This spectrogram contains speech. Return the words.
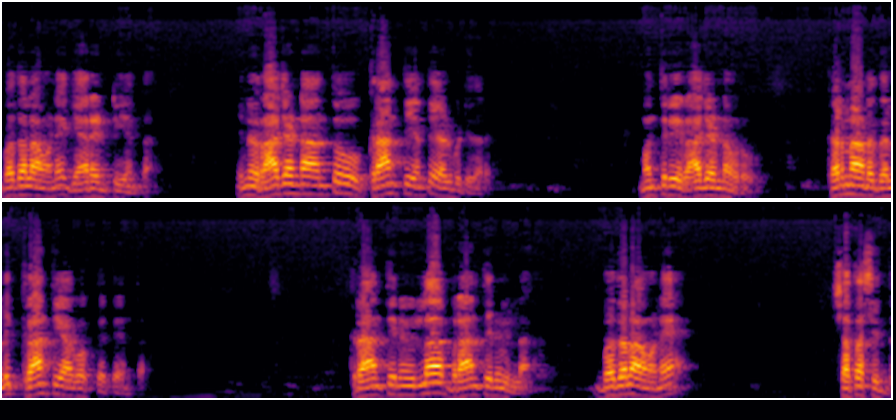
ಬದಲಾವಣೆ ಗ್ಯಾರಂಟಿ ಅಂತ. ಇನ್ನು ರಾಜಣ್ಣ ಅಂತೂ ಕ್ರಾಂತಿ ಅಂತ ಹೇಳ್ಬಿಟ್ಟಿದ್ದಾರೆ. ಮಂತ್ರಿ ರಾಜಣ್ಣವರು, ಕರ್ನಾಟಕದಲ್ಲಿ ಕ್ರಾಂತಿ ಆಗೋಗ್ತೈತೆ ಅಂತ. ಕ್ರಾಂತಿನೂ ಇಲ್ಲ, ಭ್ರಾಂತಿನೂ ಇಲ್ಲ. ಬದಲಾವಣೆ ಶತಸಿದ್ಧ.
